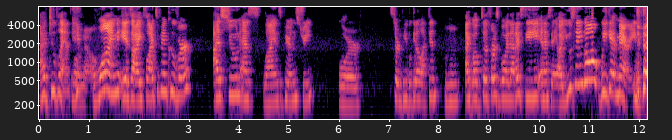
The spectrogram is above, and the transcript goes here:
I have two plans. Oh no. One is I fly to Vancouver as soon as lions appear in the street or certain people get elected. Mhm. I go up to the first boy that I see and I say, Are you single? We get married.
